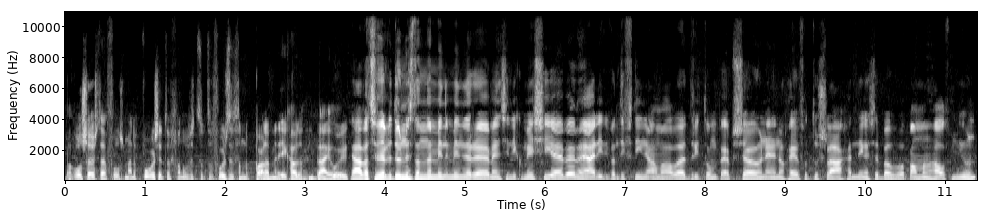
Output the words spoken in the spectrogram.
Barroso is daar volgens mij de voorzitter van, of is dat de voorzitter van het parlement? Ik hou dat niet bij hoor. Ja, wat ze willen doen is dan eh, minder, minder eh, mensen in die commissie hebben. Maar ja, die, want die verdienen allemaal eh, drie ton per persoon en nog heel veel toeslagen en dingen erbovenop. Allemaal een half miljoen.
